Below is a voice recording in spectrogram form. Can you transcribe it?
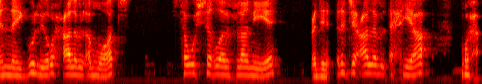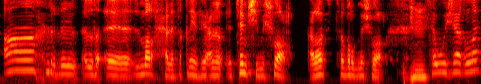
إنه يقول لي روح عالم الأموات سوي الشغلة الفلانية بعدين ارجع عالم الأحياء روح آخر ال- ال- المرحلة تقريبا في عالم تمشي مشوار عرفت تضرب مشوار. تسوي شغلة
